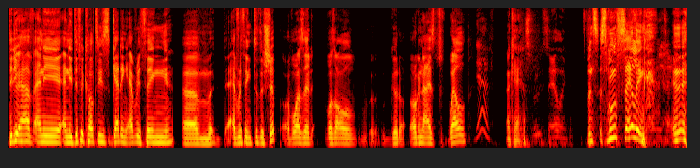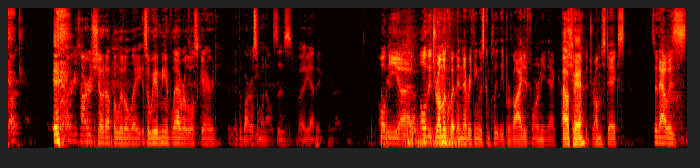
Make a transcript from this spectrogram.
did you have any any difficulties getting everything um, everything to the ship, or was it was all good organized well? Yeah. Okay. Smooth sailing. It's been smooth sailing. our, our guitars showed up a little late, so we me and Vlad were a little scared that we had to borrow someone else's. But yeah, they, all the uh, all the drum equipment and everything was completely provided for me. That I could show Okay. up with drumsticks, so that was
